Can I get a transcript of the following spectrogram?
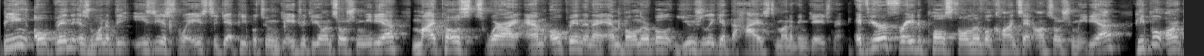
Being open is one of the easiest ways to get people to engage with you on social media. My posts where I am open and I am vulnerable usually get the highest amount of engagement. If you're afraid to post vulnerable content on social media, people aren't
